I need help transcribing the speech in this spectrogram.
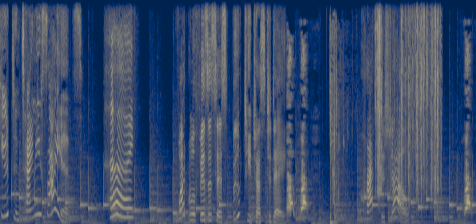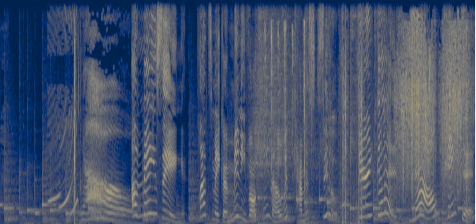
Cute and tiny science. Hi. What will physicist Bu teach us today? Crack the shell. Wow. Amazing! Let's make a mini volcano with Chemist Sue. Very good. Now paint it.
